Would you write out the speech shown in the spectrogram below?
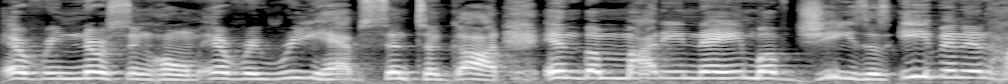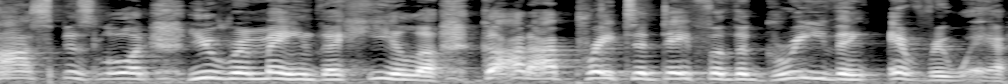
every nursing home, every rehab center, God, in the mighty name of Jesus, even in hospice, Lord, you remain the healer. God, I pray today for the grieving everywhere.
